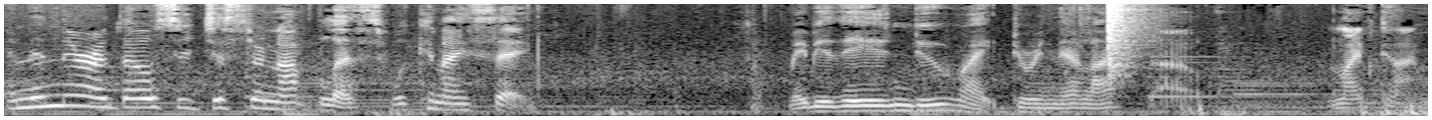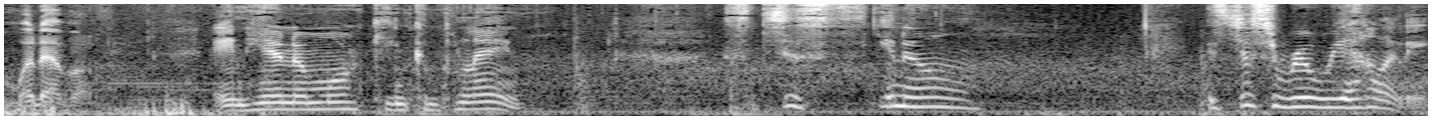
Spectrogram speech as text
And then there are those that just are not blessed. What can I say? Maybe they didn't do right during their lifestyle, lifetime, whatever. Ain't here no more, can complain. It's just, you know, it's just a real reality.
